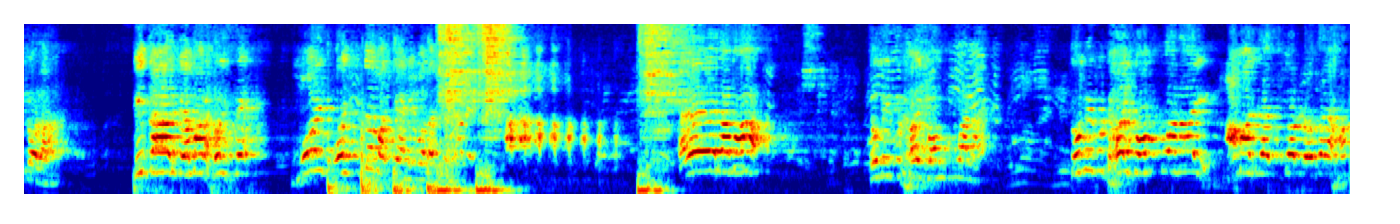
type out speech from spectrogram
তুমি পিতার বেমার হৈছে মই বৈদ্য মাতি আনিব লাগে। ৰামা তুমি বোধহয় গম পোৱা নাই? তুমি বোধহয় গম পোৱা নাই? আমাৰ ৰাজ্যৰ ৰজাই এখন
